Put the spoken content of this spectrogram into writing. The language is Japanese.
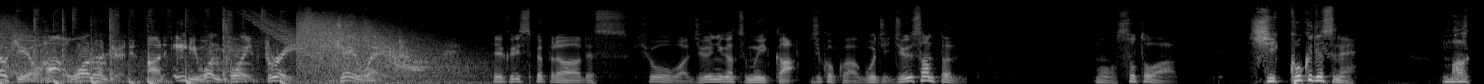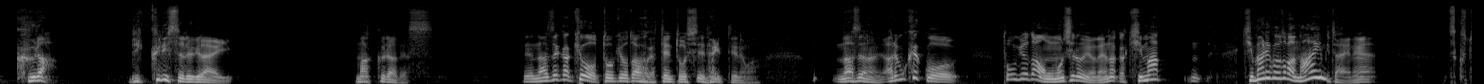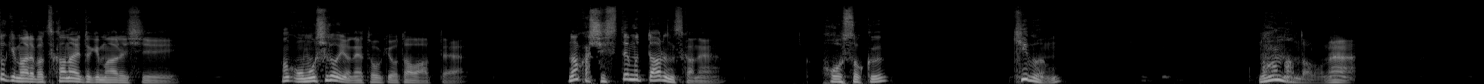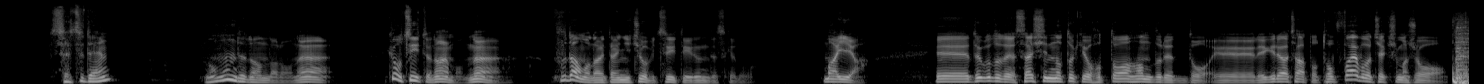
TOKYO HOT 100 on 81.3 J-WAVE. えークリス・ペプラーです。今日は12月6日。時刻は5時13分。もう外は漆黒ですね。真っ暗。びっくりするぐらい真っ暗です。でなぜか今日東京タワーが点灯してないっていうのはなぜなの？あれも結構東京タワー面白いよね。なんか決ま決まり事がないみたいね。つく時もあればつかない時もあるしなんか面白いよね東京タワーって。なんかシステムってあるんですかね？法則？気分？何なんだろうね？節電？なんでなんだろうね？今日ついてないもんね。普段はだいたい日曜日ついているんですけど。まあいいや。えーということで最新の TOKIOHOT100、えーレギュラーチャートトップ5をチェックしましょう。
